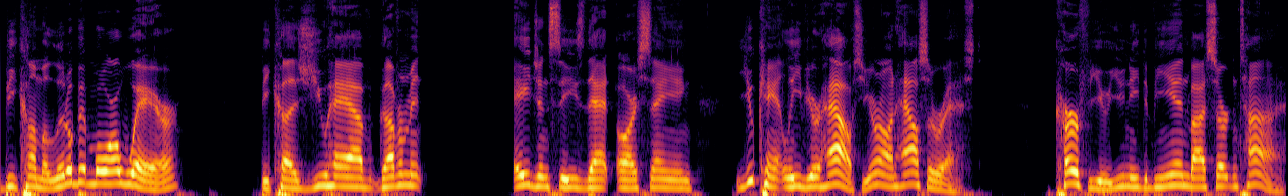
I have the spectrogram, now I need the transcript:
become a little bit more aware because you have government agencies that are saying you can't leave your house. You're on house arrest. Curfew, you need to be in by a certain time.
